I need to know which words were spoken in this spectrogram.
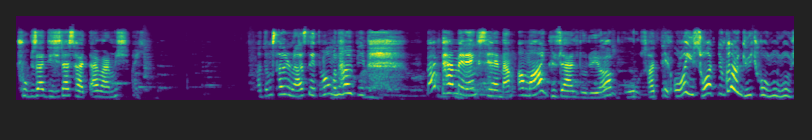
Çok güzel dijital saatler varmış. Ay. Adamı sanırım rahatsız ettim ama ne yapayım. Ben pembe renk sevmem ama güzel duruyor. Oo saatler. Ay saat ne kadar geç olmuş.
